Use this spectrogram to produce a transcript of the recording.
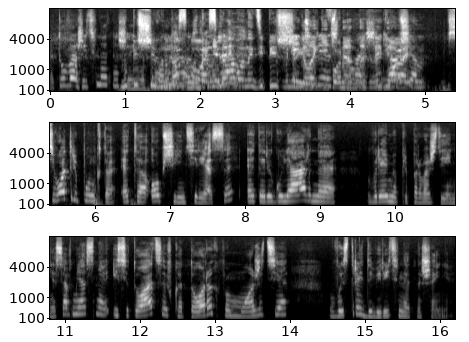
Это уважительное отношение. Ну, пиши, Прям вон, да, да, мы да. поняли. да, вон иди пиши. Мне отношение. В общем, всего три пункта. Это общие интересы, это регулярное времяпрепровождение совместное и ситуации, в которых вы можете выстроить доверительные отношения.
